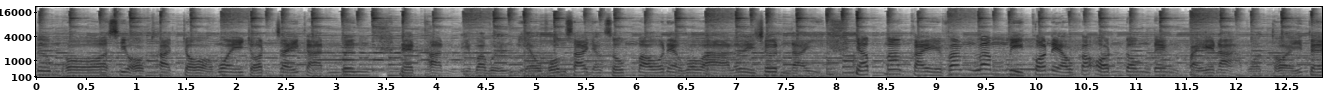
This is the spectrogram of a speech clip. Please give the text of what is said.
เดิมพอสิออกถ้าจอมวยจอนใจกันเบิงแน่ทันที่มาเบิ่งเอวผมสายจากสมเบาแนวว่าว่าเลยเชิญใดยับมาไก่ฟังลำอีกก้อนแอวก็อ่อนดองแดงไปหน้าบ่ถอยแต่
